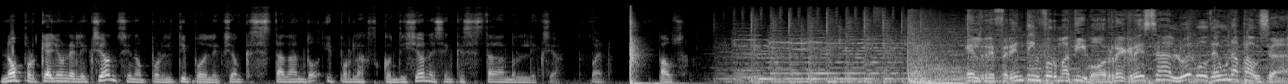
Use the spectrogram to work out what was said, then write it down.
no porque haya una elección, sino por el tipo de elección que se está dando y por las condiciones en que se está dando la elección. Bueno, pausa. El referente informativo regresa luego de una pausa.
